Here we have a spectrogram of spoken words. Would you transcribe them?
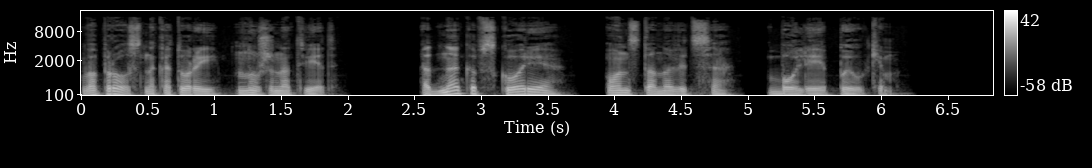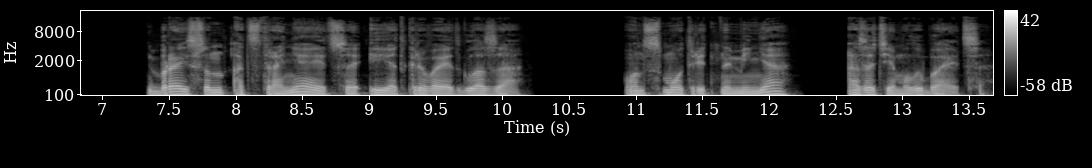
вопрос, на который нужен ответ. Однако вскоре он становится более пылким. Брайсон отстраняется и открывает глаза. Он смотрит на меня, а затем улыбается.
